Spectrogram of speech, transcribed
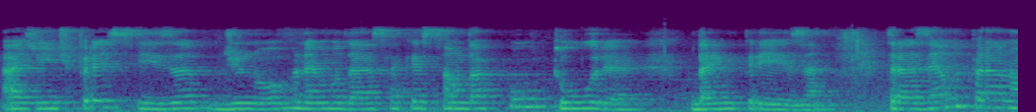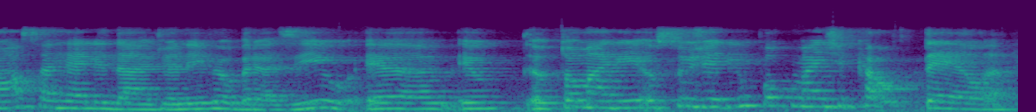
a gente precisa, de novo, né, mudar essa questão da cultura da empresa. Trazendo para nossa realidade a nível Brasil, é, eu, eu tomaria, eu sugeri um pouco mais de cautela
